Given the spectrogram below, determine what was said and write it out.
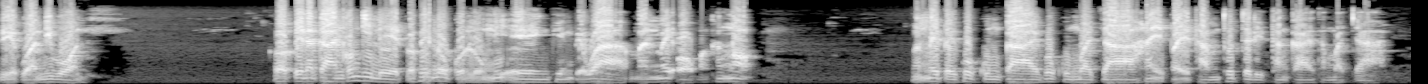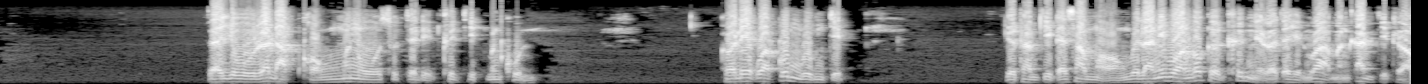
เรียกว่านิวรณ์ก็เป็นอาการของกิเลสประเภทโลกกดลงนี้เอง เพียงแต่ว่ามันไม่ออกมาข้างนอก มันไม่ไปควบคุมกายควบคุมวาจาให้ไปทำทุจริตทางกายทางวาจา แต่อยู่ระดับของมโนสุจริตคือจิตมันขุนเขาเรียกว่ากลุ่มรุมจิตเกิดทำจิตได้เศร้าหมอง เวลานิวรณ์ก็เกิดขึ้นเนี่ย เราจะเห็นว่ามันกั้นจิตเรา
